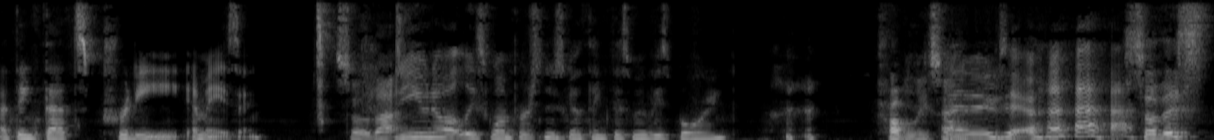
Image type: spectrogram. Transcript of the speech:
i think that's pretty amazing. So that do you know at least one person who's going to think this movie's boring? Probably so. I do too. So this,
